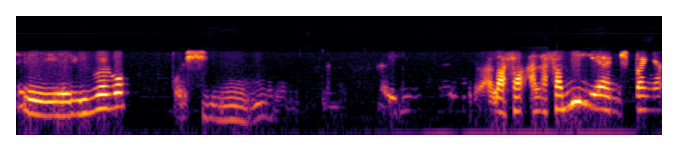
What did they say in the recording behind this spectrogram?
Eh, y luego, pues a la, a la familia en España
